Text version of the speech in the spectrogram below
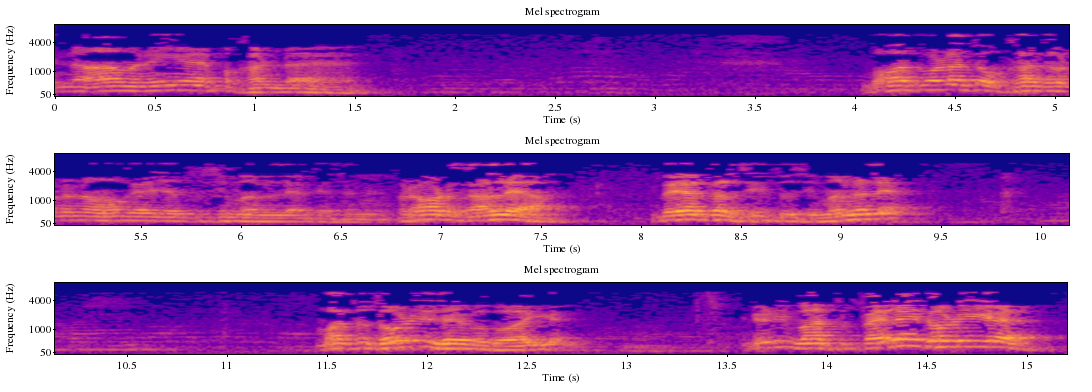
ਨਾਮ ਨਹੀਂ ਹੈ ਪਖੰਡ ਹੈ। ਬਹੁਤ ਵੱਡਾ ਧੋਖਾ ਤੁਹਾਡੇ ਨਾਲ ਹੋ ਗਿਆ ਜੇ ਤੁਸੀਂ ਮੰਨ ਲਿਆ ਕਿਸੇ ਨੇ। ਫਰਾਡ ਕਰ ਲਿਆ। ਬੇਅਕਲ ਸੀ, ਤੁਸੀਂ ਮੰਨ ਲਿਆ। ਮਤ ਥੋੜੀ ਸੇ ਭਗਵਾਈ ਹੈ। ਜਿਹੜੀ ਮਤ ਪਹਿਲਾਂ ਹੀ ਥੋੜੀ ਹੈ,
